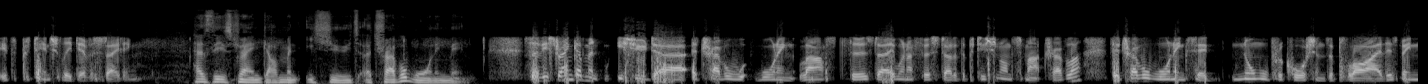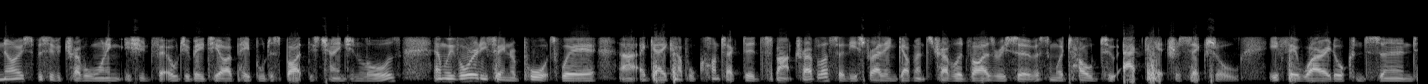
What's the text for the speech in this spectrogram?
it's potentially devastating. Has the Australian government issued a travel warning then? So the Australian government issued uh, a travel warning last Thursday when I first started the petition on Smart Traveller. Their travel warning said normal precautions apply. There's been no specific travel warning issued for LGBTI people despite this change in laws. And we've already seen reports where uh, a gay couple contacted Smart Traveller, so the Australian government's travel advisory service, and were told to act heterosexual if they're worried or concerned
